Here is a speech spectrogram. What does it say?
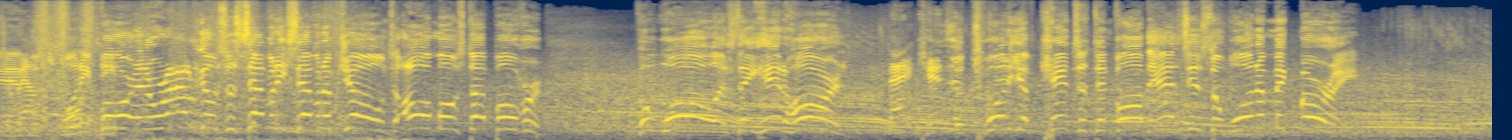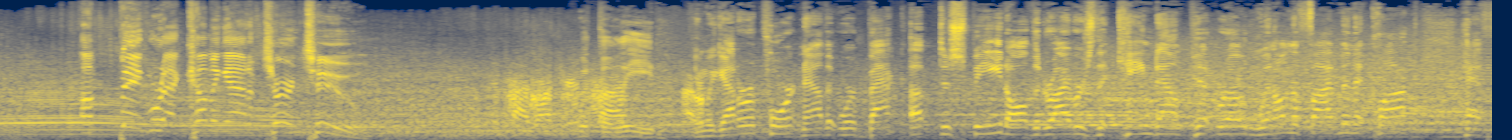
And the 24, and around goes the 77 of Jones, almost up over the wall as they hit hard. That The Kenseth. 20 of Kenseth involved, as is the one of McMurray. A big wreck coming out of turn two. with the lead. And we got a report now that we're back up to speed. All the drivers that came down pit road, went on the five-minute clock, have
